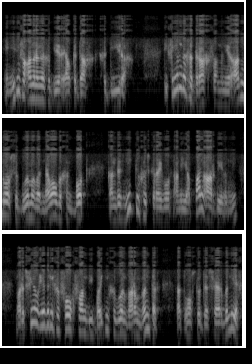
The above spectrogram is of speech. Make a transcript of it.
En hierdie veranderinge gebeur elke dag gedurig. Die vreemde gedrag van meneer Adendorf se bome wat nou al begin bot, kan dus nie toegeskryf word aan die Japan aardbewing nie, maar dit is veel eerder die gevolg van die buitengewoon warm winter wat ons tot dusver beleef.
